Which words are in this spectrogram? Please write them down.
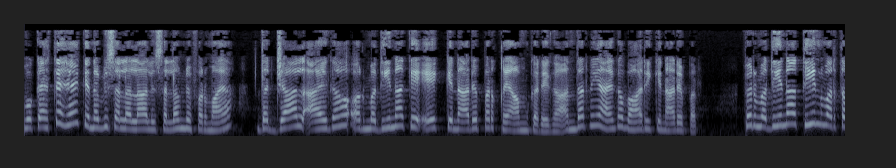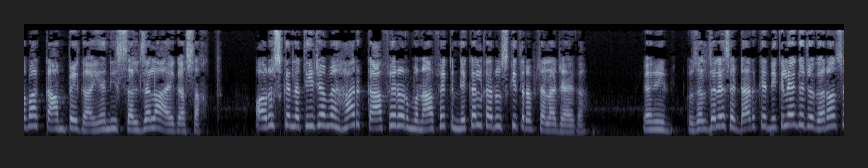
وہ کہتے ہیں کہ نبی صلی اللہ علیہ وسلم نے فرمایا، دجال آئے گا اور مدینہ کے ایک کنارے پر قیام کرے گا، اندر نہیں آئے گا باہری کنارے پر۔ پھر مدینہ تین مرتبہ کامپے گا یعنی سلزلہ آئے گا سخت۔ اور اس کے نتیجے میں ہر کافر اور منافق نکل کر اس کی طرف چلا جائے گا۔ یعنی زلزلے سے ڈر کے نکلیں گے جو گھروں سے،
